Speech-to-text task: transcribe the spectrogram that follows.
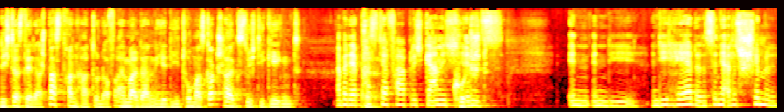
Nicht, dass der da Spaß dran hat und auf einmal dann hier die Thomas Gottschalks durch die Gegend. Aber der passt ja farblich gar nicht kutscht. ins, in, in, die, in die Herde. Das sind ja alles Schimmel.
